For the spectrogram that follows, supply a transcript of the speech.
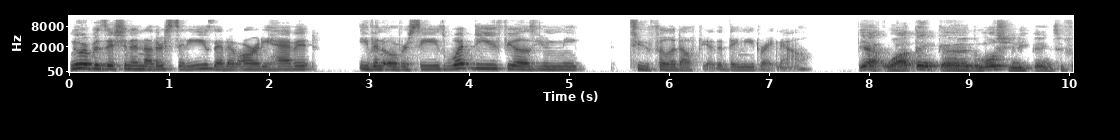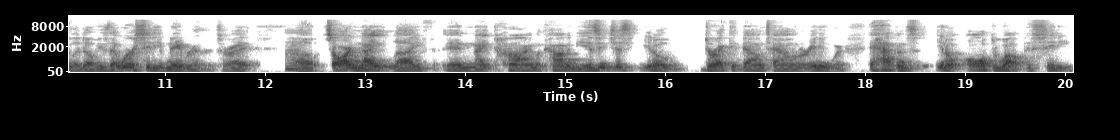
newer position in other cities that have already have it, even overseas. What do you feel is unique to Philadelphia that they need right now? Yeah, well, I think uh, the most unique thing to Philadelphia is that we're a city of neighborhoods, right? Mm-hmm. Uh, so our nightlife and nighttime economy isn't just you know directed downtown or anywhere. It happens you know all throughout the city,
